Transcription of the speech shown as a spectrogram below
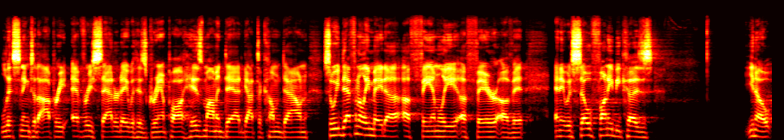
listening to the Opry every Saturday with his grandpa, his mom and dad got to come down. So we definitely made a, a family affair of it. And it was so funny because, you know,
